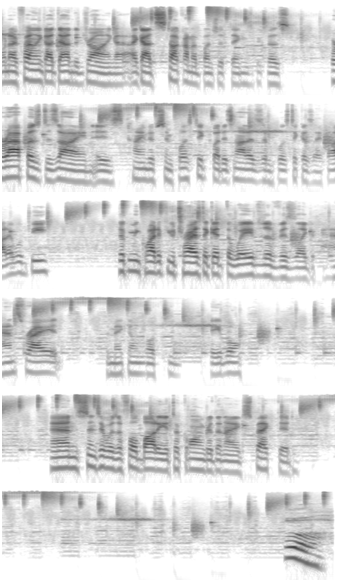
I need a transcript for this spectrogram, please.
When I finally got down to drawing, I, I got stuck on a bunch of things because Parappa's design is kind of simplistic, but it's not as simplistic as I thought it would be. Took me quite a few tries to get the waves of his like pants right, to make them look stable. And since it was a full body, it took longer than I expected. Oh.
